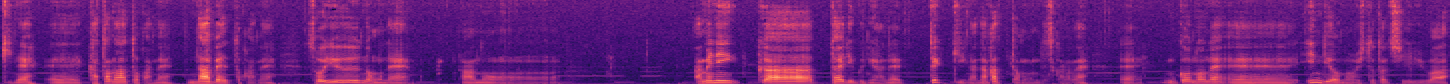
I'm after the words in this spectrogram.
器ね、えー、刀とかね鍋とかねそういうのもねあのー、アメリカ大陸にはね鉄器がなかったもんですからね、えー、向こうのね、えー、インディオの人たちは、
